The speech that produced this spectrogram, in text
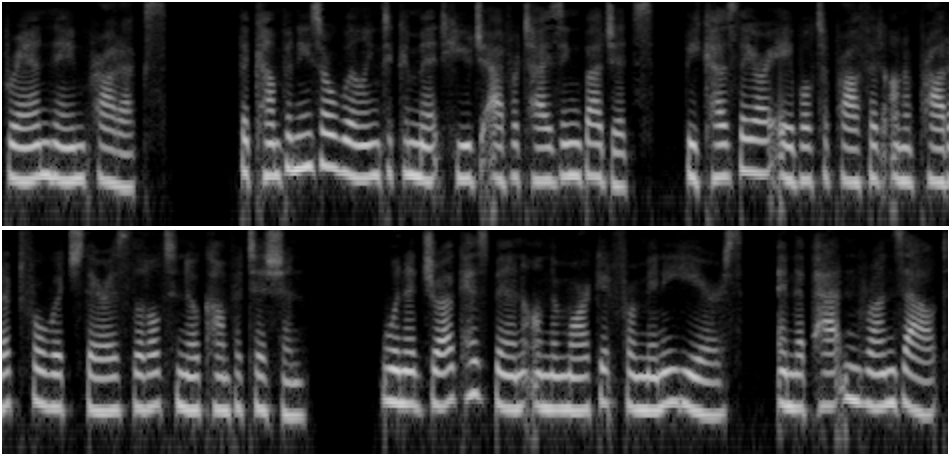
brand name products. The companies are willing to commit huge advertising budgets, because they are able to profit on a product for which there is little to no competition. When a drug has been on the market for many years, and the patent runs out,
